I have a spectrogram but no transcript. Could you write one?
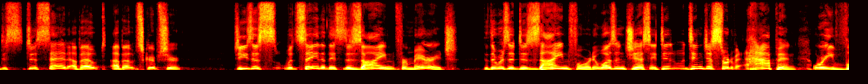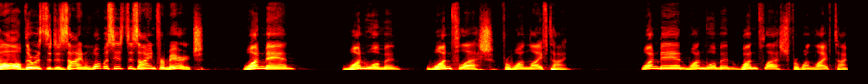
just, just said about about scripture. Jesus would say that this design for marriage that there was a design for it. It wasn't just, it, did, it didn't just sort of happen or evolve. There was the design. What was his design for marriage? One man, one woman, one flesh for one lifetime. One man, one woman, one flesh for one lifetime.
